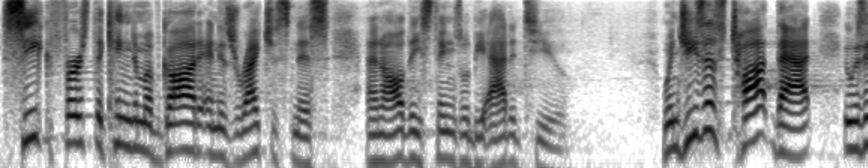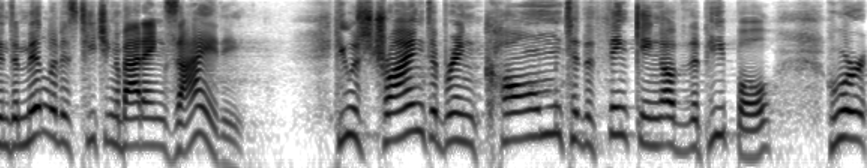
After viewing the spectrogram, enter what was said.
Seek first the kingdom of God and his righteousness, and all these things will be added to you. When Jesus taught that, it was in the middle of his teaching about anxiety. He was trying to bring calm to the thinking of the people who were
